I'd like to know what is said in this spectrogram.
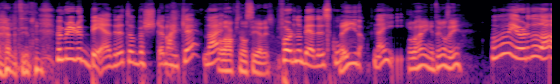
Hele tiden. Men blir du bedre til å børste manke? Nei. Og det har ikke noe å si heller. Får du noe bedre sko? Nei da. Nei. Og det har ingenting å si. Hvorfor gjør du det da?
